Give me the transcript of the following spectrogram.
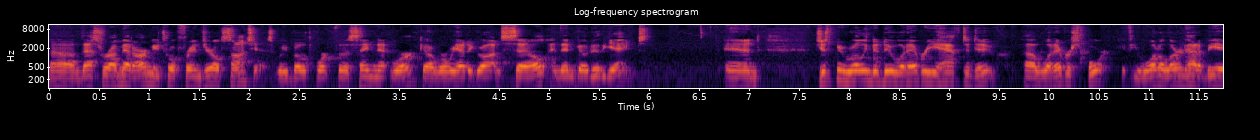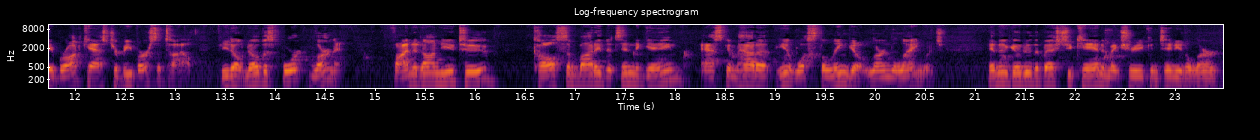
Um, that's where I met our mutual friend Gerald Sanchez. We both worked for the same network uh, where we had to go out and sell and then go do the games. And just be willing to do whatever you have to do, uh, whatever sport. If you want to learn how to be a broadcaster, be versatile. If you don't know the sport, learn it. Find it on YouTube. Call somebody that's in the game. Ask them how to, you know, what's the lingo? Learn the language, and then go do the best you can and make sure you continue to learn.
